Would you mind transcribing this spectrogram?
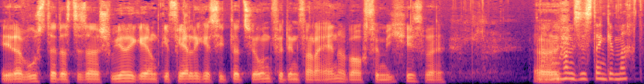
jeder wusste, dass das eine schwierige und gefährliche Situation für den Verein, aber auch für mich ist. Weil, äh, Warum haben Sie es dann gemacht?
